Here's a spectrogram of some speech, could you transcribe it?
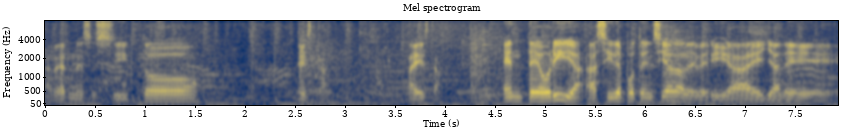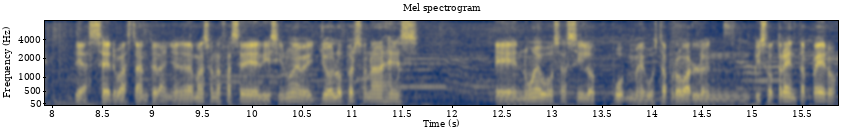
A ver, necesito... Esta. Ahí está. En teoría, así de potenciada, debería ella de, hacer bastante daño. Además, una fase de 19. Yo los personajes eh, nuevos así los, me gusta probarlo en piso 30, pero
